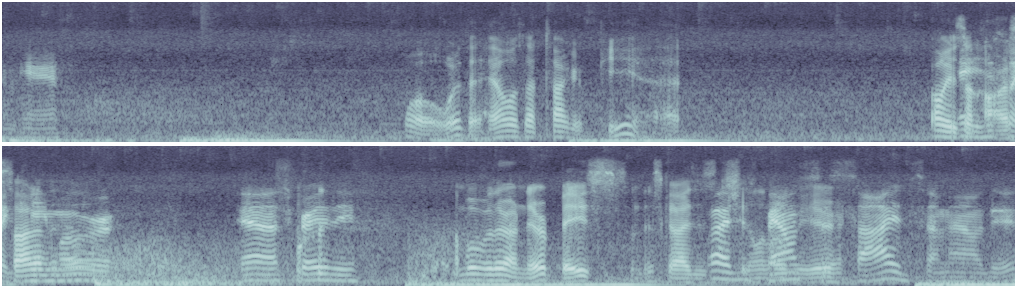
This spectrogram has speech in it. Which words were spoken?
from here. Whoa, where the hell is that Tiger P at? Oh, he's Hey, on he just, our like, side of came the over. Yeah, that's crazy. I'm over there on their base, and this guy's just Well, I just chilling over bounced here. aside somehow, dude.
